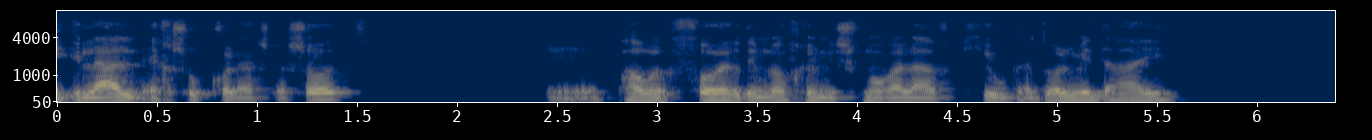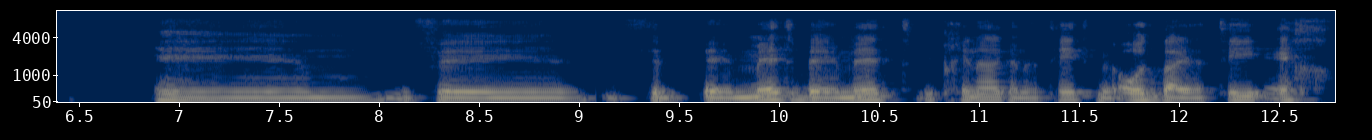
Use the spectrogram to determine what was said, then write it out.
בגלל איך שהוא קולע שלשות. power forwardים לא יכולים לשמור עליו כי הוא גדול מדי. וזה באמת באמת מבחינה הגנתית מאוד בעייתי איך,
